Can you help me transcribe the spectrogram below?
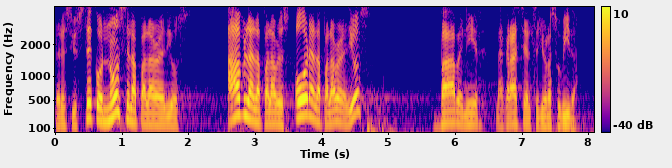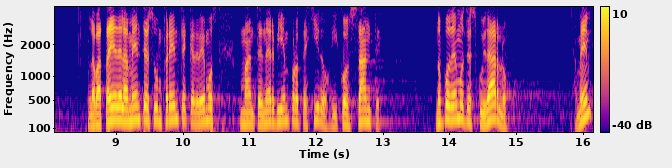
pero si usted conoce la palabra de Dios, habla la palabra de Dios, ora la palabra de Dios, va a venir la gracia del Señor a su vida. La batalla de la mente es un frente que debemos mantener bien protegido y constante. No podemos descuidarlo. Amén.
